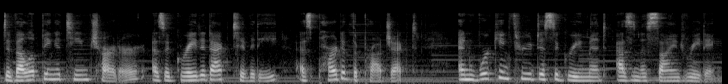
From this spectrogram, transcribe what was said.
developing a team charter as a graded activity as part of the project and working through disagreement as an assigned reading.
